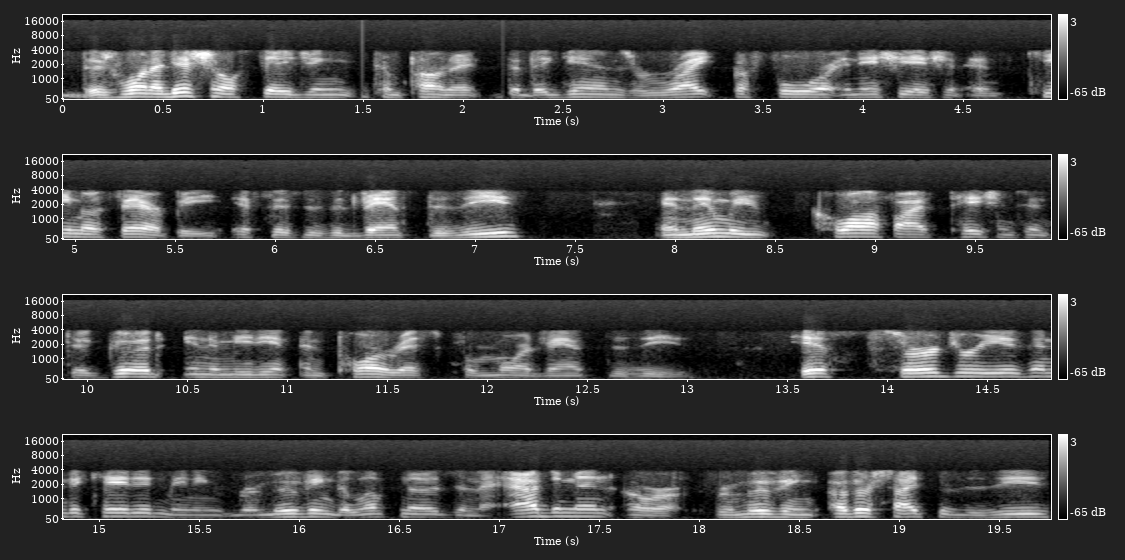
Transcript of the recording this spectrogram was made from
There's one additional staging component that begins right before initiation of chemotherapy if this is advanced disease, and then we qualify patients into good, intermediate, and poor risk for more advanced disease. If surgery is indicated, meaning removing the lymph nodes in the abdomen or removing other sites of disease,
